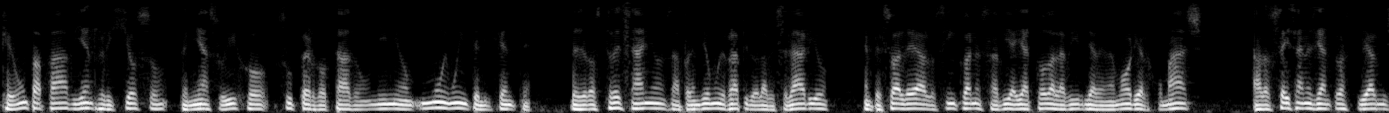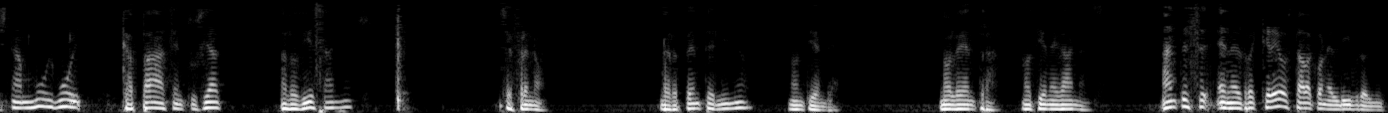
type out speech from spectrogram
que un papá bien religioso tenía a su hijo superdotado, un niño muy, muy inteligente. Desde los tres años aprendió muy rápido el abecedario, Empezó a leer a los cinco años, sabía ya toda la Biblia de memoria, el Humash. A los seis años ya entró a estudiar Mishnah, muy, muy capaz, entusiasta. A los diez años se frenó. De repente el niño no entiende, no le entra, no tiene ganas. Antes en el recreo estaba con el libro el niño.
